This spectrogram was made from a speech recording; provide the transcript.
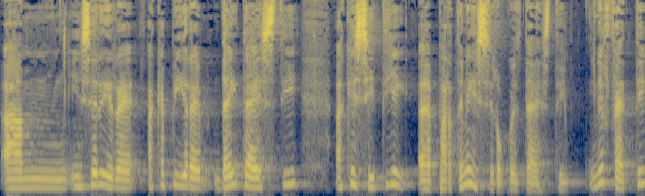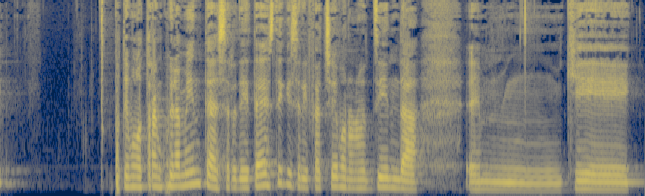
a um, inserire, a capire dai testi a che siti eh, appartenessero quei testi. In effetti potevano tranquillamente essere dei testi che si rifacevano a un'azienda ehm, che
